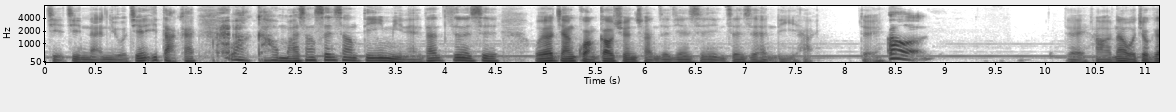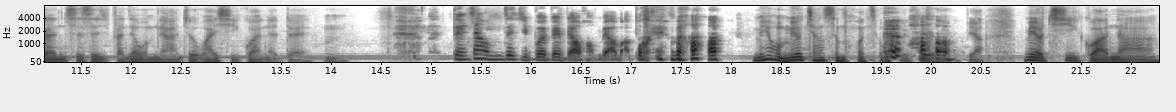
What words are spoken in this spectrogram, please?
解禁男女，我今天一打开，哇靠，马上升上第一名哎！但真的是，我要讲广告宣传这件事情，真是很厉害。对，哦，对，好，那我就跟思思，反正我们俩就歪习惯了，对，嗯。等一下，我们这集不会被标黄标吧？不会吧？没有，我没有讲什么，怎么会被黄标？没有器官呐、啊。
